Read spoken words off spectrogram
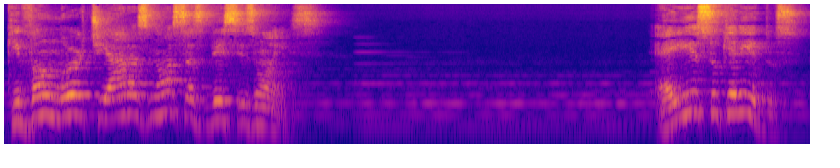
que vão nortear as nossas decisões. É isso, queridos.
